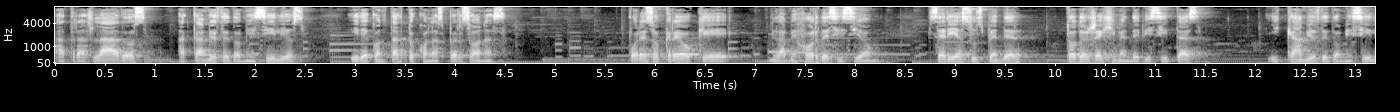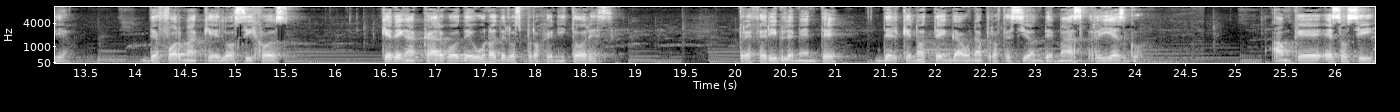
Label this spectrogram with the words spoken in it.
a traslados, a cambios de domicilios y de contacto con las personas. Por eso creo que la mejor decisión sería suspender todo el régimen de visitas y cambios de domicilio, de forma que los hijos queden a cargo de uno de los progenitores, preferiblemente del que no tenga una profesión de más riesgo. Aunque eso sí,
